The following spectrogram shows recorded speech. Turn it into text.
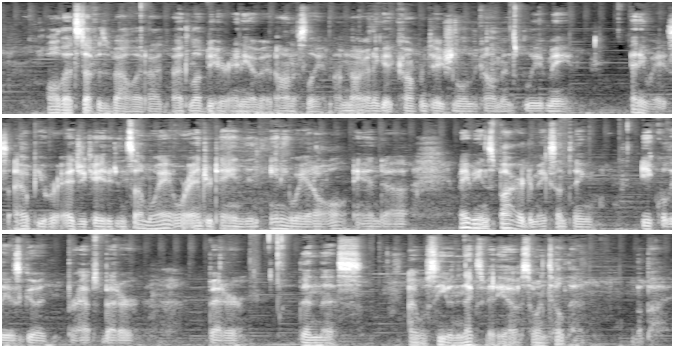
All that stuff is valid. I'd, I'd love to hear any of it, honestly. I'm not going to get confrontational in the comments, believe me. Anyways, I hope you were educated in some way or entertained in any way at all, and uh, maybe inspired to make something equally as good, perhaps better, better than this. I will see you in the next video, so until then, bye bye.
